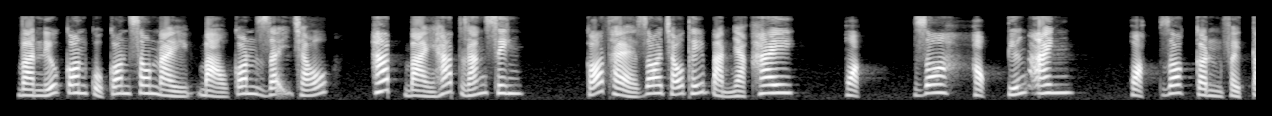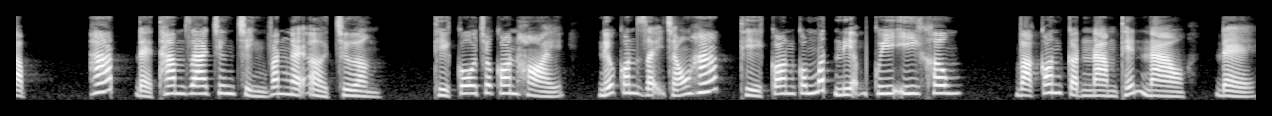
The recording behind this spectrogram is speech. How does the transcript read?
Và nếu con của con sau này bảo con dạy cháu hát bài hát Giáng sinh, có thể do cháu thấy bản nhạc hay, hoặc do học tiếng Anh, hoặc do cần phải tập hát để tham gia chương trình văn nghệ ở trường, thì cô cho con hỏi nếu con dạy cháu hát thì con có mất niệm quy y không? Và con cần làm thế nào để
